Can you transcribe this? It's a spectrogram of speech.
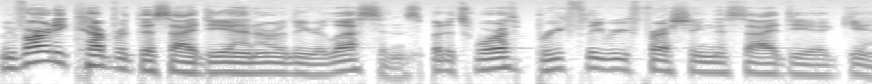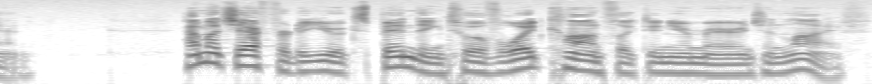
We've already covered this idea in earlier lessons, but it's worth briefly refreshing this idea again. How much effort are you expending to avoid conflict in your marriage and life?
